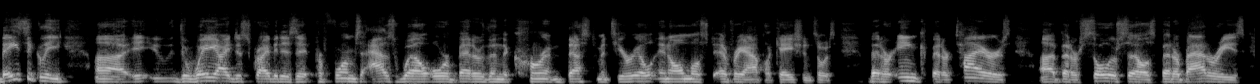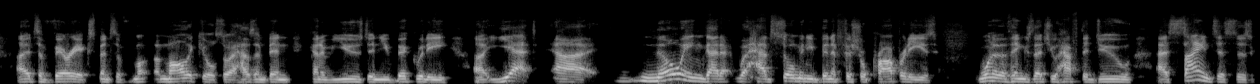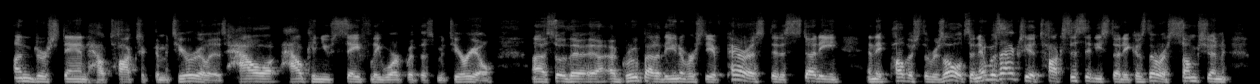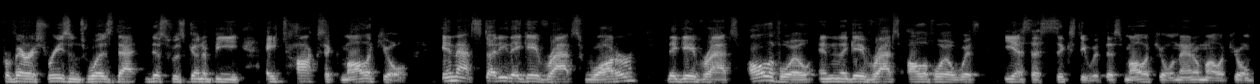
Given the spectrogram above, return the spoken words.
basically uh, it, the way i describe it is it performs as well or better than the current best material in almost every application. So it's better ink better tires uh, better solar cells better batteries. Uh, it's a very expensive mo- molecule so it hasn't been kind of used in ubiquity uh, yet. Uh, knowing that it had so many beneficial properties one of the things that you have to do as scientists is understand how toxic the material is. How how can you safely work with this material? Uh, so the, a group out of the University of Paris did a study and they published the results. And it was actually a toxicity study because their assumption for various reasons was that this was going to be a toxic molecule. In that study, they gave rats water, they gave rats olive oil, and then they gave rats olive oil with ESS 60 with this molecule, nanomolecule.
